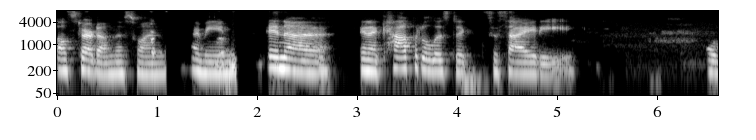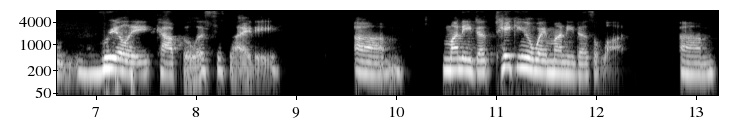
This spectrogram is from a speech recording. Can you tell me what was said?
I'll start on this one. I mean, in a in a capitalistic society, a really capitalist society, um, money do, taking away money does a lot. Um,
